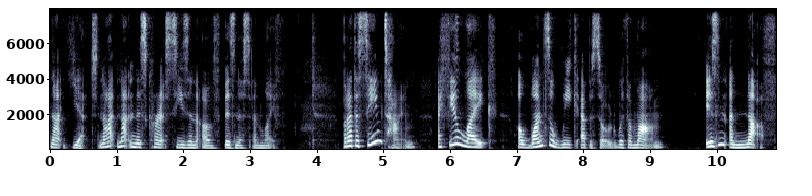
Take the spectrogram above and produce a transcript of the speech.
not yet. Not not in this current season of business and life. But at the same time, I feel like a once a week episode with a mom isn't enough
